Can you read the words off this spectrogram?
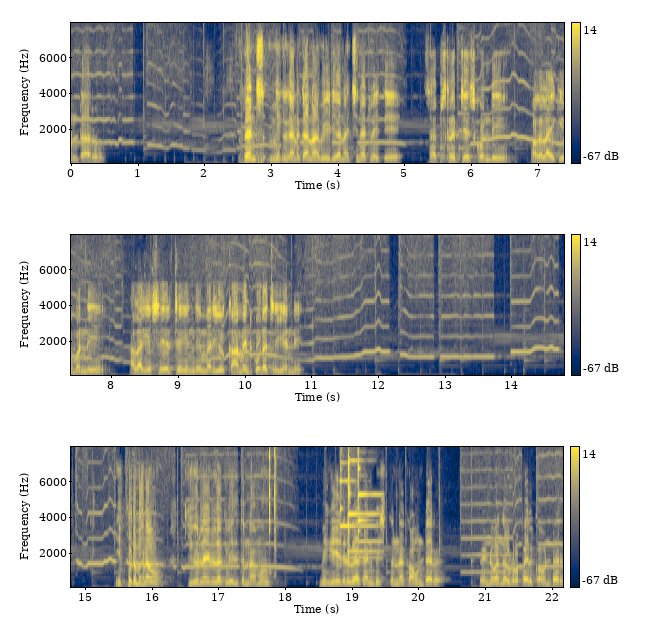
ఉంటారు. ఫ్రెండ్స్ మీకు కనుక నా వీడియో నచ్చినట్లయితే సబ్స్క్రైబ్ చేసుకోండి ఒక లైక్ ఇవ్వండి అలాగే షేర్ చేయండి మరియు కామెంట్ కూడా చేయండి. ఇప్పుడు మనం క్యూ లైన్లోకి వెళ్తున్నాము. మీకు ఎదురుగా కనిపిస్తున్న కౌంటర్ రెండు వందల రూపాయల కౌంటర్.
